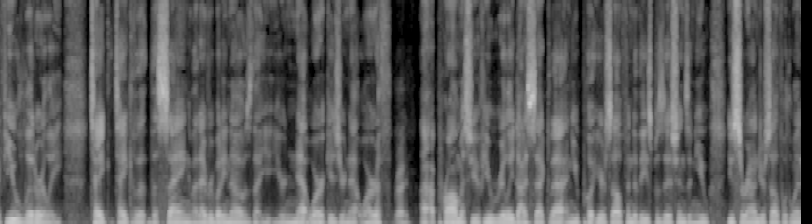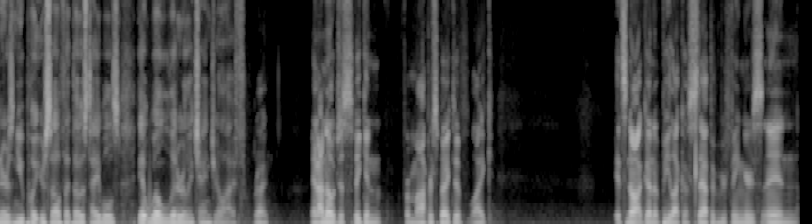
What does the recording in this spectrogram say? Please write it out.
if you literally take take the, the saying that everybody knows that y- your network is your net worth, right. I, I promise you, if you really dissect that and you put yourself into these positions and you you surround yourself with winners and you put yourself at those tables, it will literally change your life. Right. And I know just speaking from my perspective, like it's not gonna be like a snap of your fingers and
